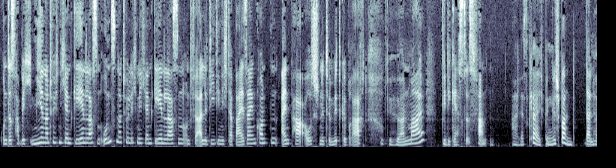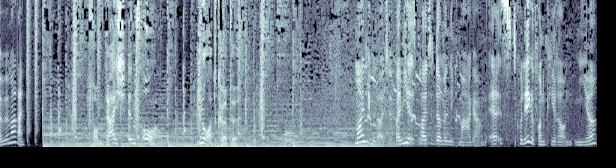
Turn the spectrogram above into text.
Und das habe ich mir natürlich nicht entgehen lassen, uns natürlich nicht entgehen lassen und für alle die, die nicht dabei sein konnten, ein paar Ausschnitte mitgebracht. Und wir hören mal, wie die Gäste es fanden. Alles klar, ich bin gespannt. Dann hören wir mal rein. Vom Deich ins Ohr. Nordköppe. Moin, liebe Leute. Bei mir ist heute Dominik Mager. Er ist Kollege von Kira und mir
